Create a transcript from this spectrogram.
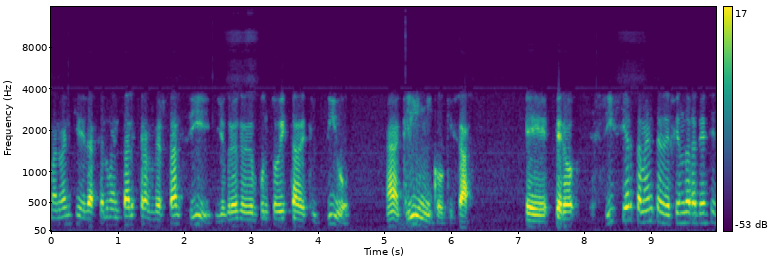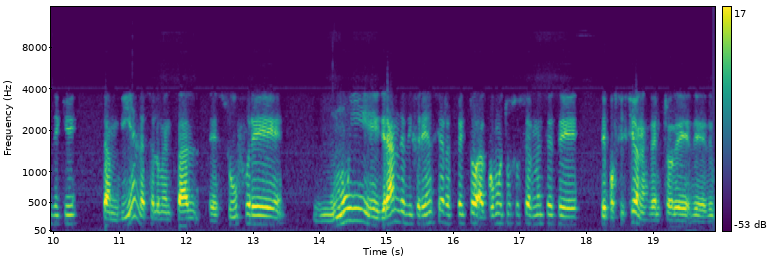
Manuel, que la salud mental es transversal, sí, yo creo que desde un punto de vista descriptivo, ah, clínico quizás. Eh, pero sí ciertamente defiendo la tesis de que también la salud mental eh, sufre muy eh, grandes diferencias respecto a cómo tú socialmente te, te posicionas dentro de,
